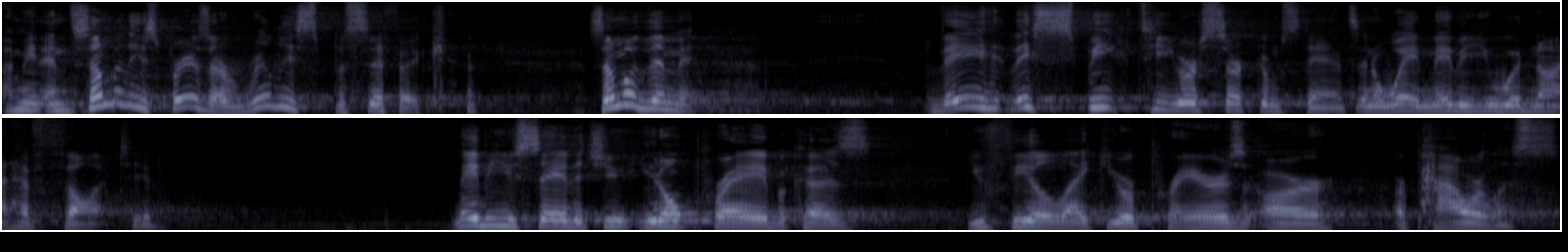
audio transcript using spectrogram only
I mean, and some of these prayers are really specific. some of them, they, they speak to your circumstance in a way maybe you would not have thought to. Maybe you say that you, you don't pray because you feel like your prayers are, are powerless,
